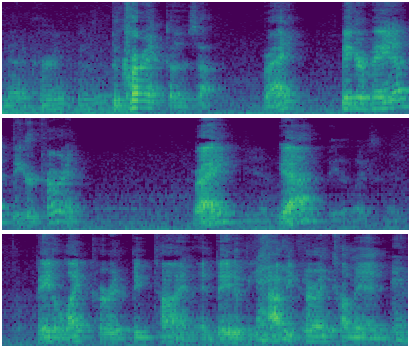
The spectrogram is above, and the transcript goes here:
Amount of current goes up? The current goes up, right? Bigger beta, bigger current, right? Yeah? Beta likes current. Beta like current big time, and beta be happy current come in,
